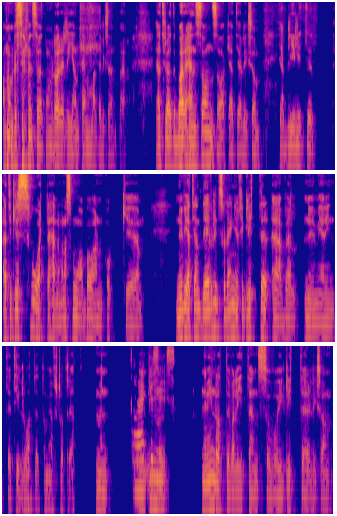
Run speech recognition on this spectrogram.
om man bestämmer sig för att man vill ha det rent hemma till exempel. Jag tror att det bara är en sån sak att jag liksom, jag blir lite, jag tycker det är svårt det här när man har småbarn och eh, nu vet jag inte, det är väl inte så länge för glitter är väl numera inte tillåtet om jag har förstått det rätt. Men Nej, Mm. precis. när min dotter var liten så var ju glitter liksom,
